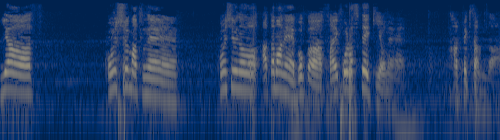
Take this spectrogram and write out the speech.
いやー、今週末ね、今週の頭ね、僕はサイコロステーキをね、買ってきたんだ。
